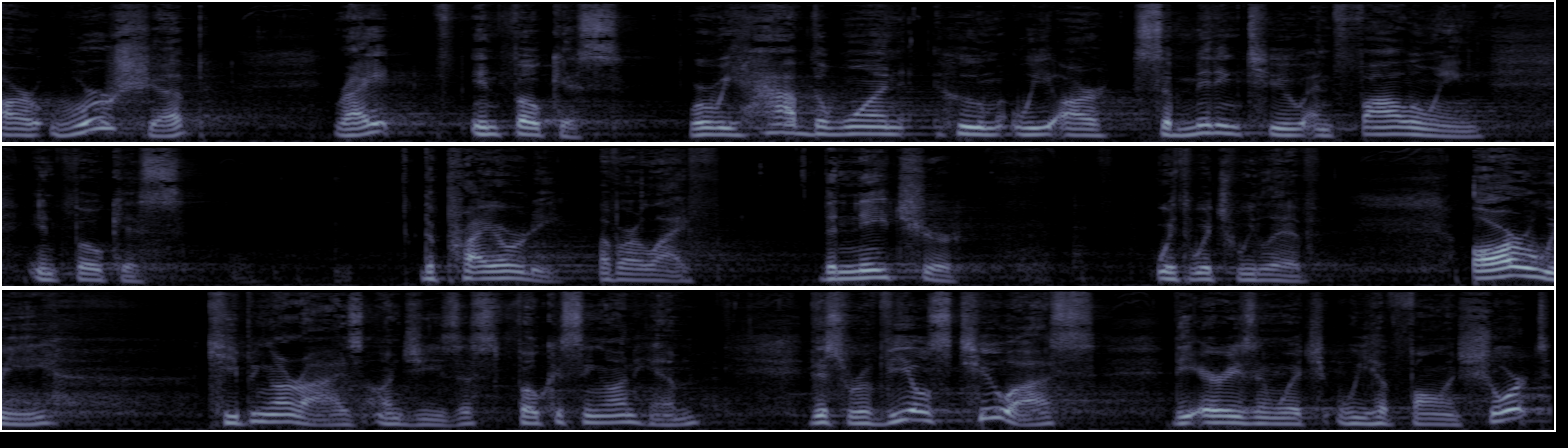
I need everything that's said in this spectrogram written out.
our worship, right, in focus, where we have the one whom we are submitting to and following in focus, the priority of our life, the nature with which we live. Are we keeping our eyes on Jesus, focusing on Him? This reveals to us the areas in which we have fallen short.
